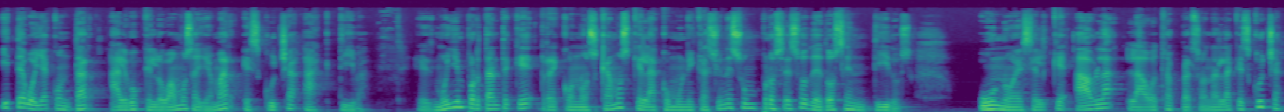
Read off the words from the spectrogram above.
y te voy a contar algo que lo vamos a llamar escucha activa. Es muy importante que reconozcamos que la comunicación es un proceso de dos sentidos. Uno es el que habla, la otra persona es la que escucha.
